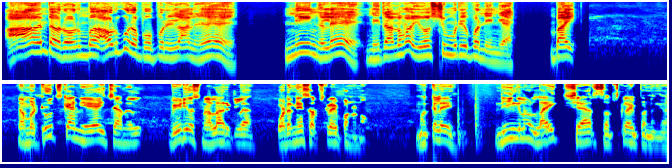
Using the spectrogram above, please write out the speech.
ஆண்டவர் ரொம்ப அவர் கூட போப் போறீங்களான்னு நீங்களே நிதானமா யோசிச்சு முடிவு பண்ணீங்க. பை. நம்ம truth scan AI channel videos நல்லா இருக்குல்ல? உடனே சப்ஸ்கிரைப் பண்ணணும். மக்களே நீங்களும் லைக் ஷேர் சப்ஸ்கிரைப் பண்ணுங்க.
